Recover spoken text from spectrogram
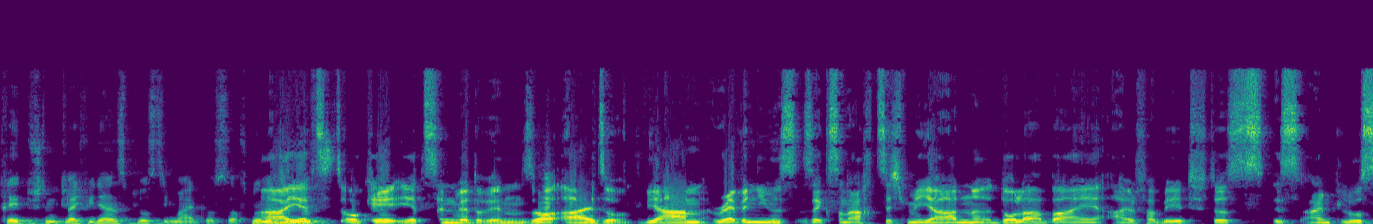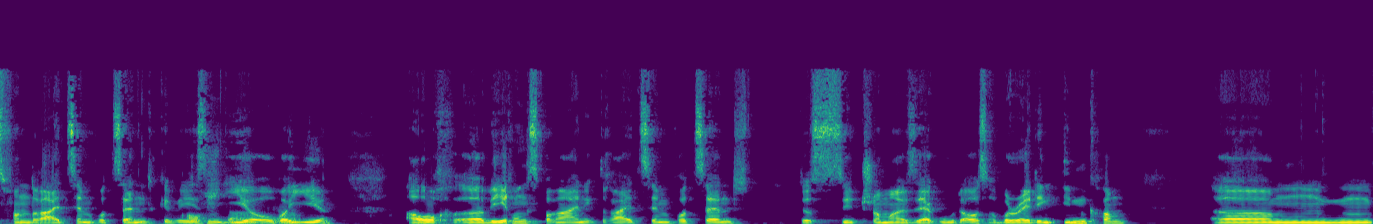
dreht bestimmt gleich wieder ins Plus die Microsoft. ah, jetzt, okay, jetzt sind wir drin. So, also, wir haben Revenues 86 Milliarden Dollar bei Alphabet. Das ist ein Plus von 13 Prozent gewesen, stark, year over ja. year. Auch äh, währungsbereinigt 13 Prozent. Das sieht schon mal sehr gut aus. Operating Income ähm,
